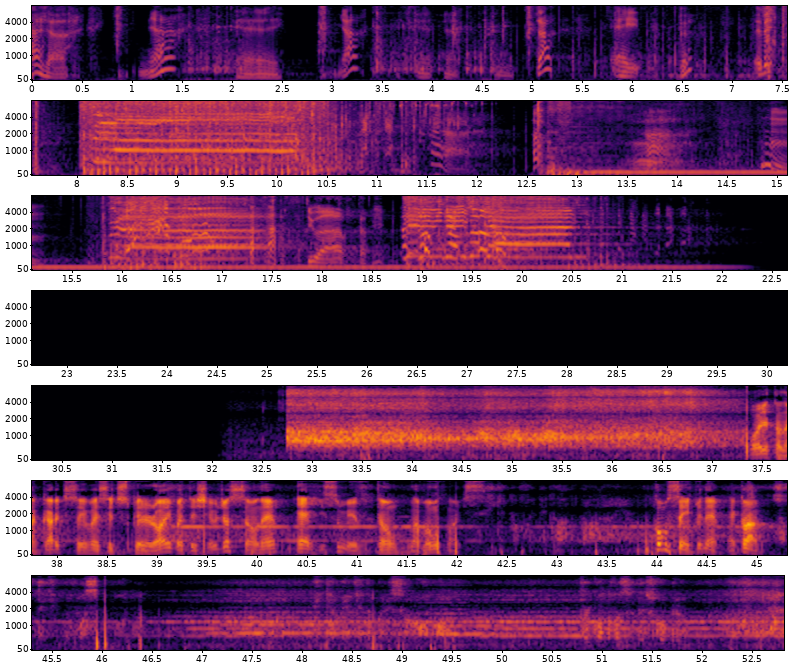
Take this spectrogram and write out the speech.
Olha, nha, é, nha, é, é, tá, é, é, Stuart. Olha, tá na cara que isso aí vai ser de super-herói, vai ter cheio de ação, né? É, isso mesmo. Então, lá vamos nós. Como sempre, né? É claro. Você descobriu.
